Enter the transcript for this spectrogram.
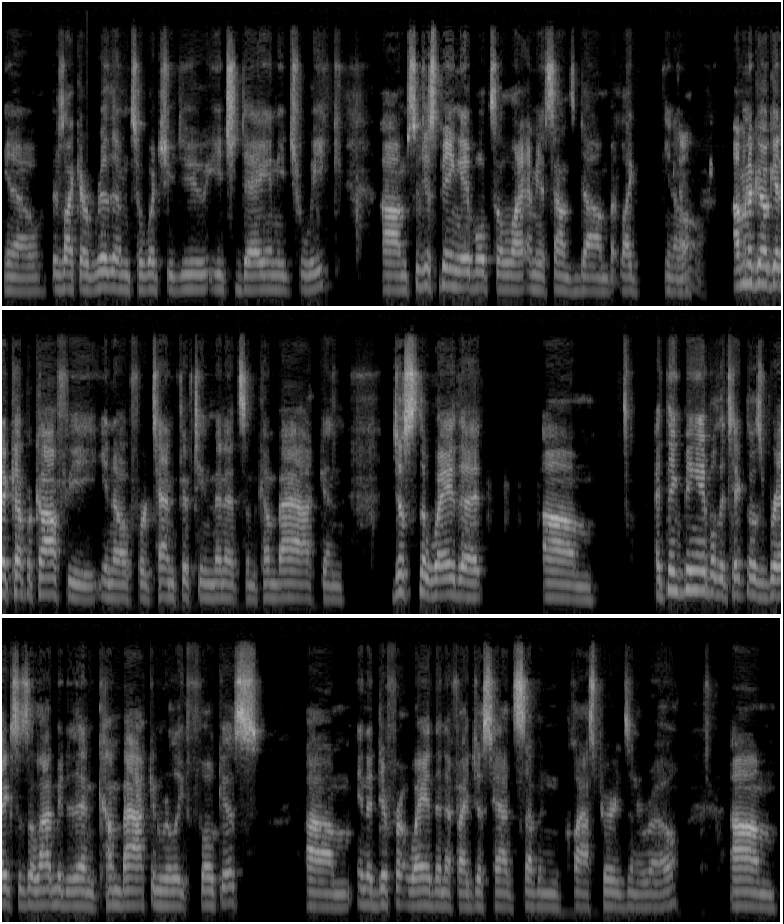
you know, there's like a rhythm to what you do each day and each week. Um, so just being able to like, I mean, it sounds dumb, but like, you know. No I'm going to go get a cup of coffee, you know, for 10, 15 minutes and come back. And just the way that um, I think being able to take those breaks has allowed me to then come back and really focus um, in a different way than if I just had seven class periods in a row. Um,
